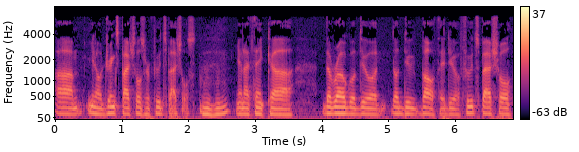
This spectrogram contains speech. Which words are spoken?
um, you know, drink specials or food specials. mm-hmm. And I think uh, the Rogue will do a they'll do both. They do a food special,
